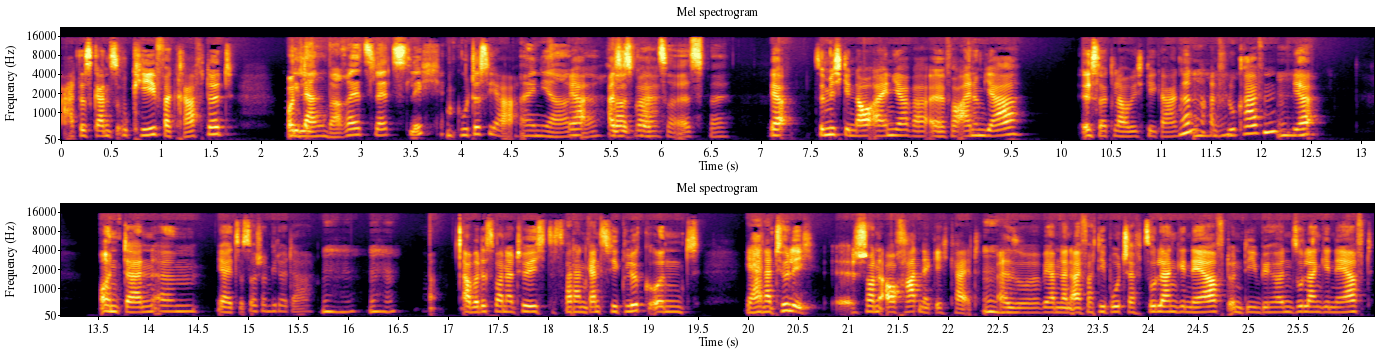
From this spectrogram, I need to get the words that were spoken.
hat das ganz okay verkraftet. Und Wie lang war er jetzt letztlich? Ein gutes Jahr. Ein Jahr. Ja, gell? also war es war- kürzer als bei. Ja, ziemlich genau ein Jahr war, äh, vor einem Jahr ist er, glaube ich, gegangen Mhm. an Flughafen. Mhm. Ja. Und dann, ähm, ja, jetzt ist er schon wieder da. Mhm. Mhm. Aber das war natürlich, das war dann ganz viel Glück und ja, natürlich, äh, schon auch Hartnäckigkeit. Mhm. Also wir haben dann einfach die Botschaft so lang genervt und die Behörden so lang genervt.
